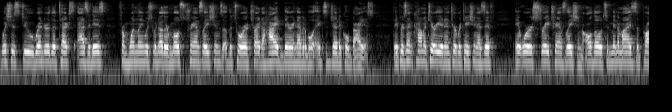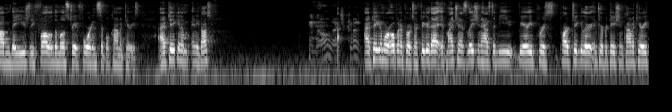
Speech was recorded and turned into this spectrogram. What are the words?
wishes to render the text as it is from one language to another, most translations of the Torah try to hide their inevitable exegetical bias. They present commentary and interpretation as if it were a straight translation, although to minimize the problem, they usually follow the most straightforward and simple commentaries. I have taken a, any thoughts? I've taken a more open approach. I figure that if my translation has to be very particular interpretation commentary,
